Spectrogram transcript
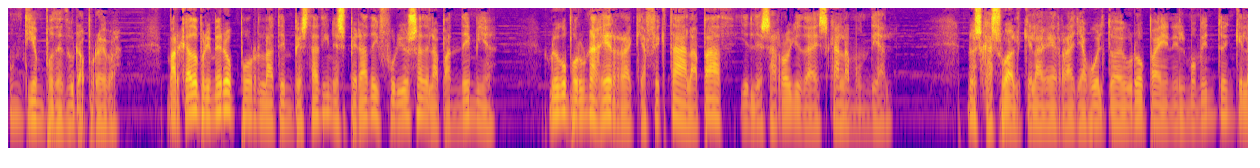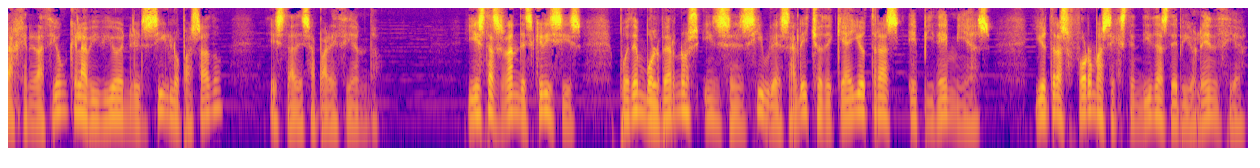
un tiempo de dura prueba, marcado primero por la tempestad inesperada y furiosa de la pandemia, luego por una guerra que afecta a la paz y el desarrollo de a escala mundial. No es casual que la guerra haya vuelto a Europa en el momento en que la generación que la vivió en el siglo pasado está desapareciendo. Y estas grandes crisis pueden volvernos insensibles al hecho de que hay otras epidemias y otras formas extendidas de violencia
